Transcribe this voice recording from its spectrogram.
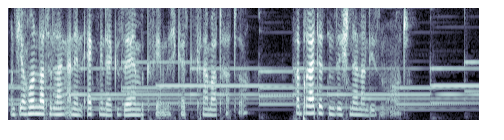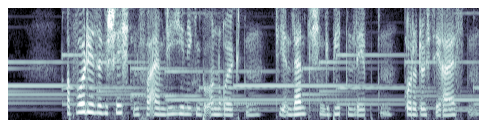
und jahrhundertelang an den Ecken der Gesellenbequemlichkeit geknabbert hatte, verbreiteten sich schnell an diesem Ort. Obwohl diese Geschichten vor allem diejenigen beunruhigten, die in ländlichen Gebieten lebten oder durch sie reisten,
